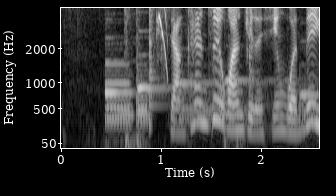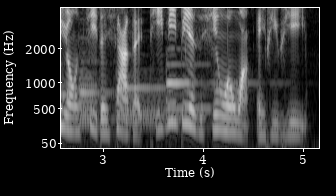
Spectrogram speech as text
想看最完整的新闻内容，记得下载 TVBS 新闻网 APP。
